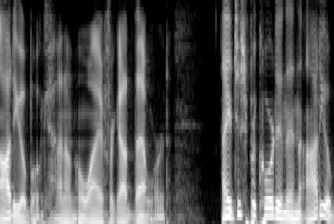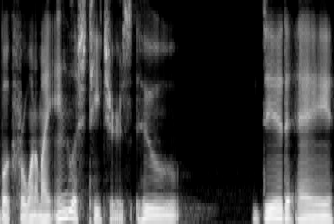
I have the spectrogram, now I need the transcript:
audiobook. I don't know why I forgot that word. I had just recorded an audiobook for one of my English teachers who did a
